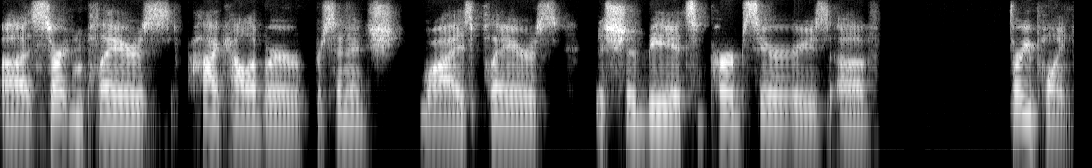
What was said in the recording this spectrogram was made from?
uh, certain players, high caliber percentage wise players. This should be a superb series of three point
